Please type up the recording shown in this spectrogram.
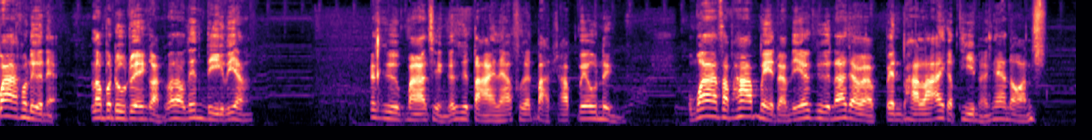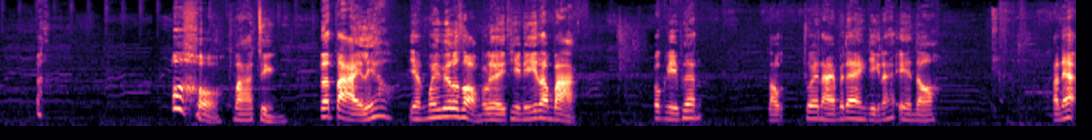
ว่าคนอื่นเนี่ย เรามาดูตัวเองก่อนว่าเราเล่นดีหรือยัง ก็คือมาถึงก็คือตายแล้วเฟิร์สบัตครับเวลหนึ่งผมว่าสภาพเมดแบบนี้ก็คือน่าจะแบบเป็นภาระให้กับทีมอย่างแน่นอน โอ้โห มาถึงก็ตายแล้ว ยังไม่เวลสองเลยทีนี้ลำบากโชคดีเพื่อน เราช่วยนายไม่ได้จริงๆนะเอ็นเนาะตอนเนี้ย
